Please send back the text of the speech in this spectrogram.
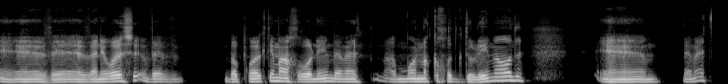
אה, ו- ואני רואה שבפרויקטים האחרונים באמת המון לקוחות גדולים מאוד, אה, באמת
